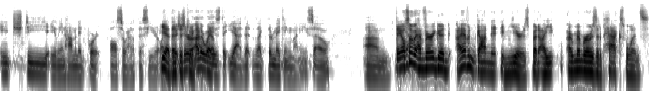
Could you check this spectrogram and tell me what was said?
HD Alien Hominid port also out this year. Like, Yeah, that there, just there are other out, yep. ways that yeah, that like they're making money. So um They also have very good. I haven't gotten it in years, but I I remember I was at a PAX once,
